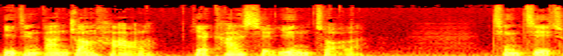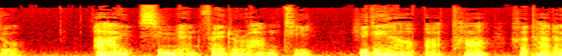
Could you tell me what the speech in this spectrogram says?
已经安装好了，也开始运作了。请记住，爱是免费的软体，一定要把它和他的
